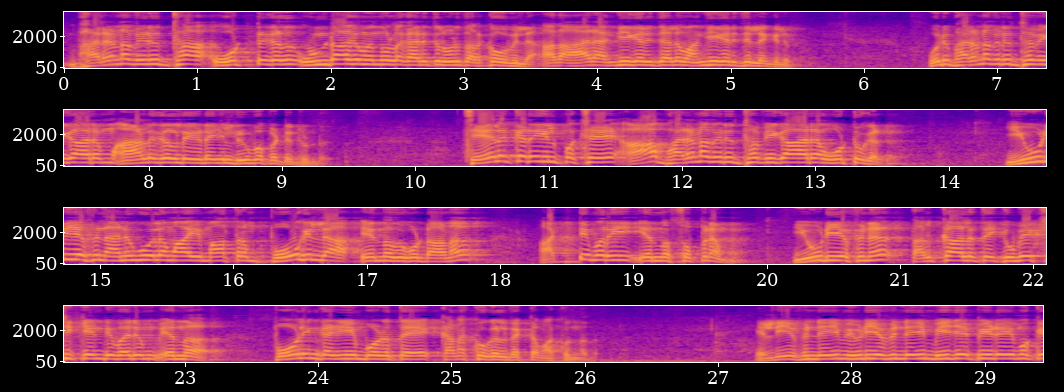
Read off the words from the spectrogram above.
ഭരണവിരുദ്ധ വോട്ടുകൾ ഉണ്ടാകുമെന്നുള്ള കാര്യത്തിൽ ഒരു തർക്കവുമില്ല. അത് ആര് അംഗീകരിച്ചാലും അംഗീകരിച്ചില്ലെങ്കിലും. ഒരു ഭരണവിരുദ്ധ വികാരം ആളുകളുടെ ഇടയിൽ രൂപപ്പെട്ടിട്ടുണ്ട്. ചേലക്കരയിൽ പക്ഷേ ആ ഭരണവിരുദ്ധ വികാര വോട്ടുകൾ യു ഡി എഫിന് അനുകൂലമായി മാത്രം പോകില്ല എന്നതുകൊണ്ടാണ് അട്ടിമറി എന്ന സ്വപ്നം യു ഡി എഫിന് തൽക്കാലത്തേക്ക് ഉപേക്ഷിക്കേണ്ടി വരും എന്ന് പോളിംഗ് കഴിയുമ്പോഴത്തെ കണക്കുകൾ വ്യക്തമാക്കുന്നത്. എൽ ഡി എഫിന്റെയും യു ഡി എഫിന്റെയും ബി ജെ പിയുടെയും ഒക്കെ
